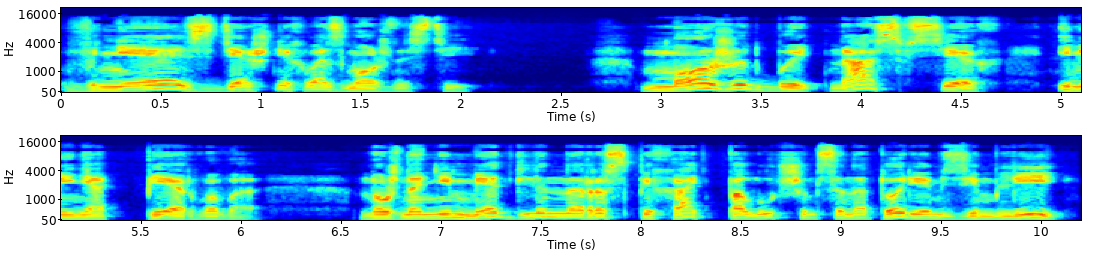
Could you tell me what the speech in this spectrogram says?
вне здешних возможностей. Может быть, нас всех и меня первого нужно немедленно распихать по лучшим санаториям земли.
